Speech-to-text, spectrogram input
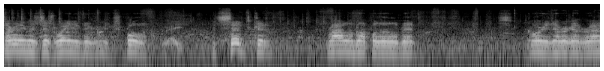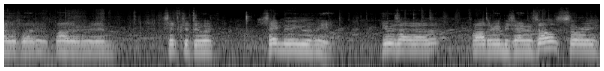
Everything was just waiting to explode. Right. But Sid could rile him up a little bit. Gordie never got riled about it, bothered with him. Sid could do it. Same thing with me. He was our other father image. I was always sorry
